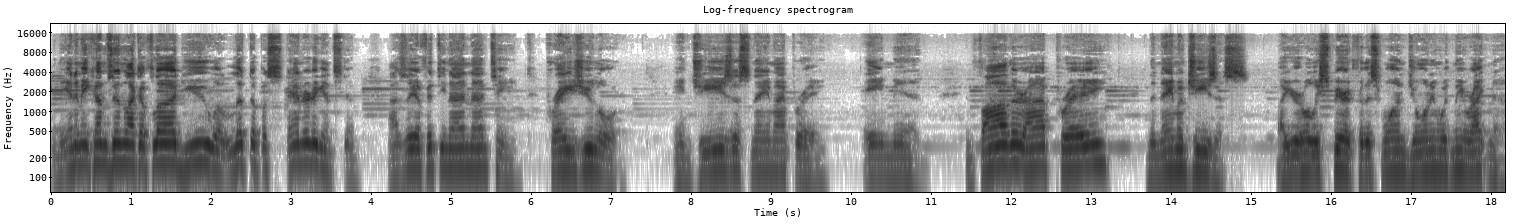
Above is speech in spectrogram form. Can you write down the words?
When the enemy comes in like a flood, you will lift up a standard against him. Isaiah 59 19. Praise you, Lord. In Jesus' name I pray. Amen. And Father, I pray in the name of Jesus, by your Holy Spirit, for this one joining with me right now.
